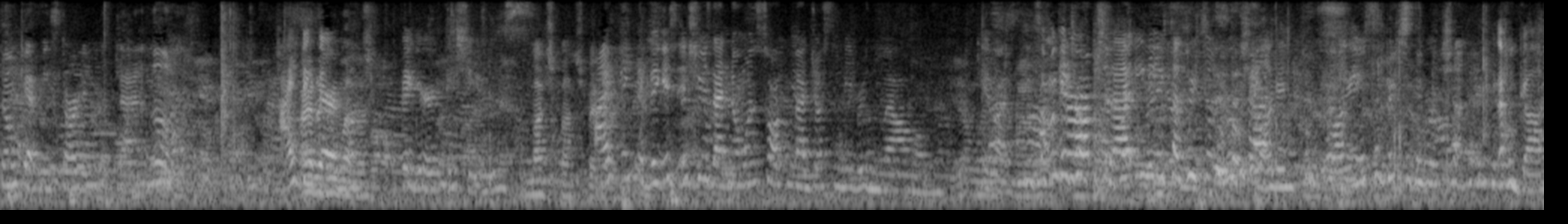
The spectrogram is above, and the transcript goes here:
don't get me started with that. Ugh. I think Alright, there are everyone. much bigger issues. Much, much bigger. I think the biggest issue is that no one's talking about Justin Bieber's new album. Can someone get her upset? Vlogging. Vlogging. some pictures of the group chat. Oh, God.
